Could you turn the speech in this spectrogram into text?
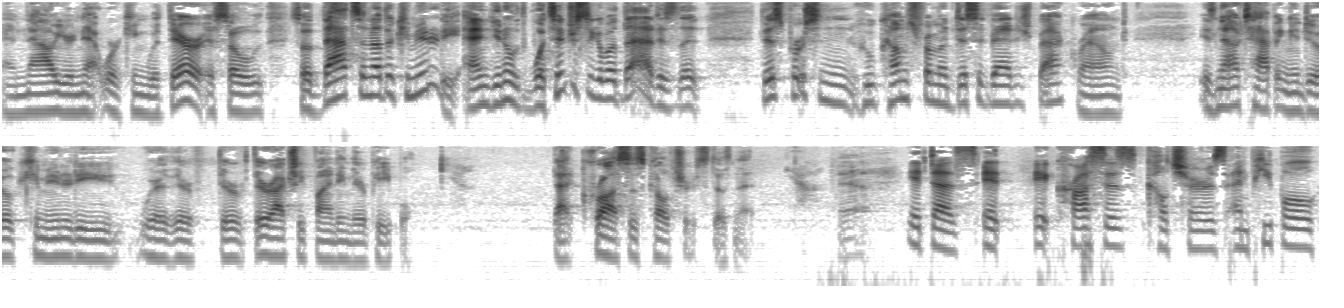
and now you're networking with their so so that's another community. And you know what's interesting about that is that this person who comes from a disadvantaged background is now tapping into a community where they're they're they're actually finding their people. That crosses cultures doesn't it? Yeah. yeah It does. It it crosses cultures and people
